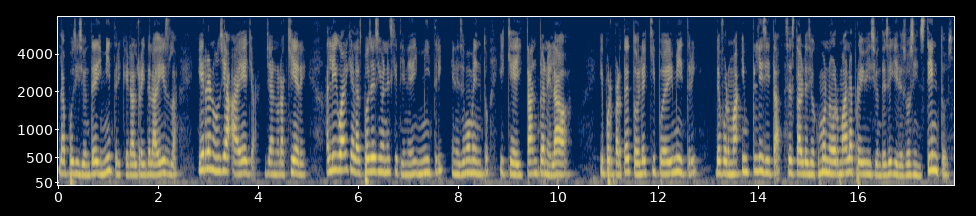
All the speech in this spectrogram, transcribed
la posición de Dimitri, que era el rey de la isla, y renuncia a ella, ya no la quiere, al igual que a las posesiones que tiene Dimitri en ese momento y que él tanto anhelaba. Y por parte de todo el equipo de Dimitri, de forma implícita se estableció como norma la prohibición de seguir esos instintos.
